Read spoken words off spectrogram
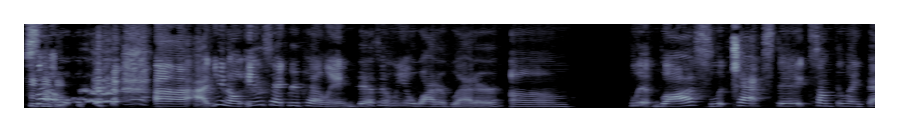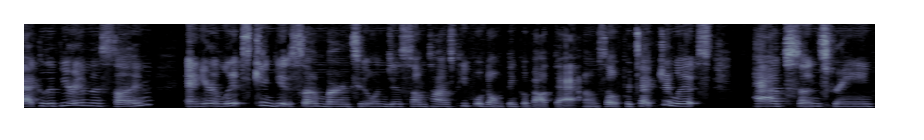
So, uh, I, you know, insect repellent, definitely a water bladder, um, lip gloss, lip chapstick, something like that. Because if you're in the sun and your lips can get sunburned too, and just sometimes people don't think about that. Um, so protect your lips, have sunscreen.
